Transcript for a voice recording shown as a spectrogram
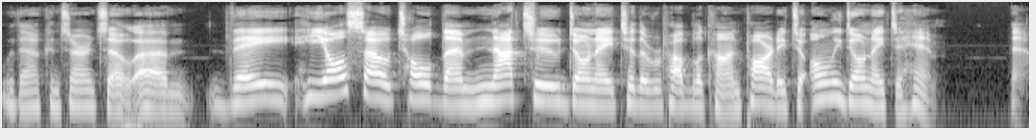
without concern. So um, they he also told them not to donate to the Republican Party, to only donate to him. Now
